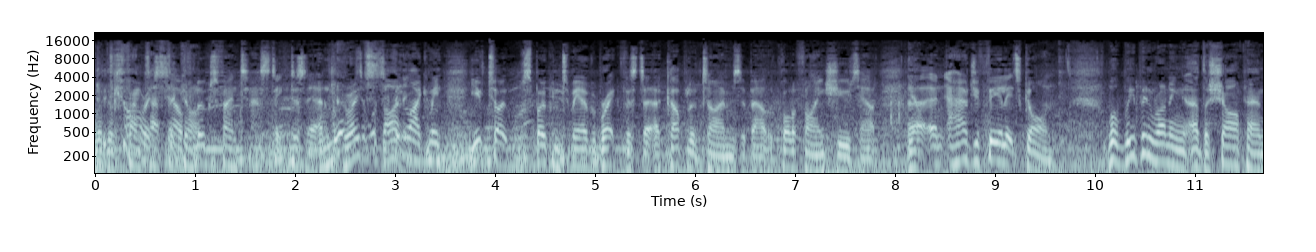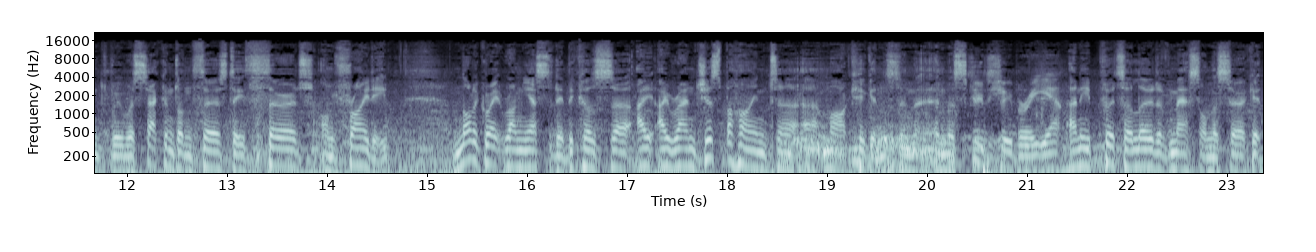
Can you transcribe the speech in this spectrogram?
with the car fantastic itself car. looks fantastic, doesn't it? And what, Great what's it been like? I mean, you've spoken to me over breakfast a, a, couple of times about the qualifying shootout, yeah. uh, and how do you feel it's gone? Well, we've been running at the sharp end. We were second on Thursday, third on Friday. Not a great run yesterday because uh, I, I, ran just behind uh, uh, Mark Higgins in the, in the Scooby. Subaru, yeah. And he put a load of mess on the circuit.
